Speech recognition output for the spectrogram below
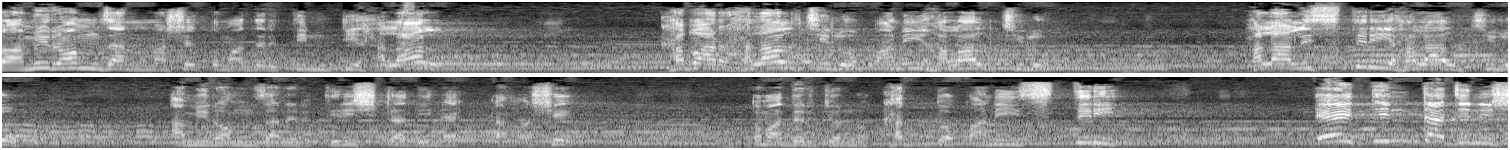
তো আমি রমজান মাসে তোমাদের তিনটি হালাল, খাবার হালাল ছিল, পানি হালাল ছিল, হালাল স্ত্রী হালাল ছিল, আমি রমজানের তিরিশটা দিন একটা মাসে তোমাদের জন্য খাদ্য, পানি, স্ত্রী, এই তিনটা জিনিস,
